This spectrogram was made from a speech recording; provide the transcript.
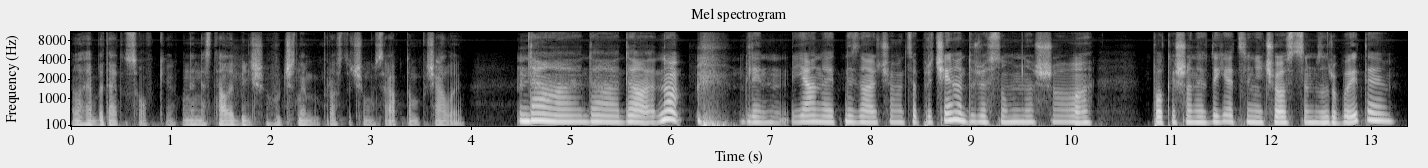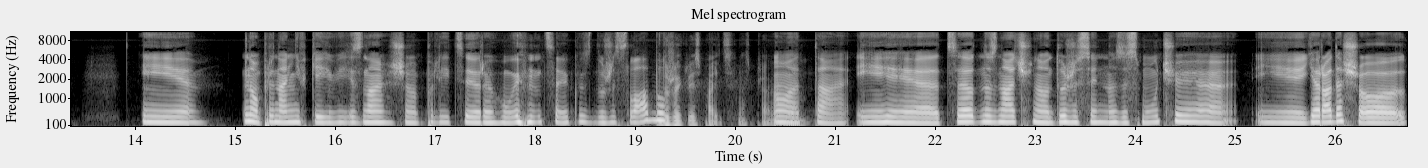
ЛГБТ-тусовки. Вони не стали більше гучними, просто чомусь раптом почали. Да, да, да. Ну, блін, я навіть не знаю, в чому це причина. Дуже сумно, що поки що не вдається нічого з цим зробити. І, ну, принаймні в Києві я знаю, що поліція реагує на це якось дуже слабо. Дуже крізь пальці, насправді. О, да. так. І це однозначно дуже сильно засмучує. І я рада, що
